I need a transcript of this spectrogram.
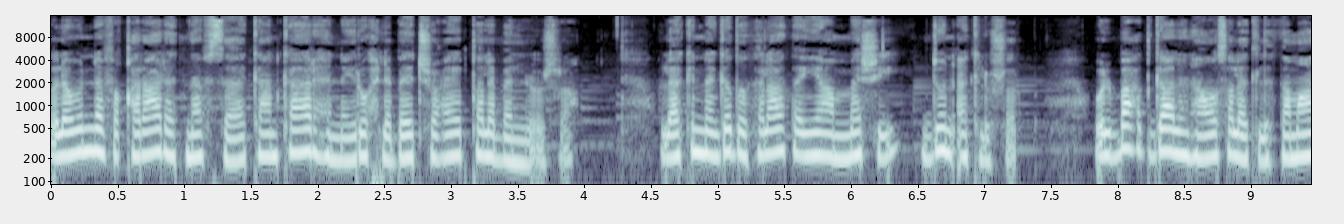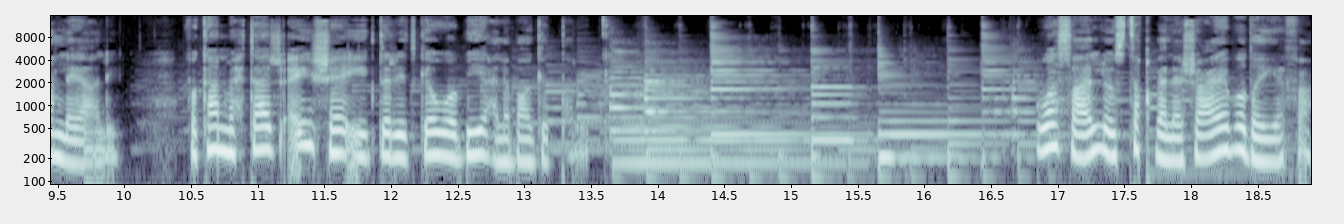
ولو إنه في قرارة نفسه كان كاره إنه يروح لبيت شعيب طلبا للأجرة. ولكنه قضى ثلاث أيام مشي بدون أكل وشرب. والبعض قال إنها وصلت لثمان ليالي. فكان محتاج أي شيء يقدر يتقوى بيه على باقي الطريق. وصل واستقبل شعيب وضيفه.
